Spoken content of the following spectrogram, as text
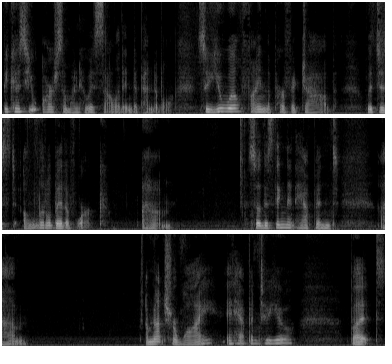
because you are someone who is solid and dependable. So you will find the perfect job with just a little bit of work. Um, so this thing that happened, um, I'm not sure why it happened to you, but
